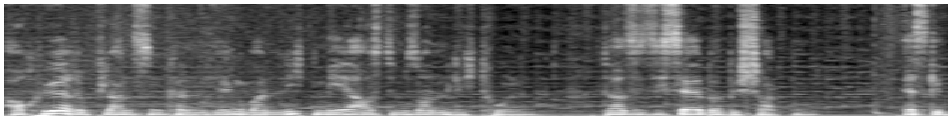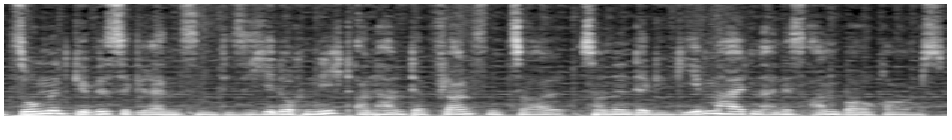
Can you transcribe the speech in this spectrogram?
Auch höhere Pflanzen können irgendwann nicht mehr aus dem Sonnenlicht holen, da sie sich selber beschatten. Es gibt somit gewisse Grenzen, die sich jedoch nicht anhand der Pflanzenzahl, sondern der Gegebenheiten eines Anbauraums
